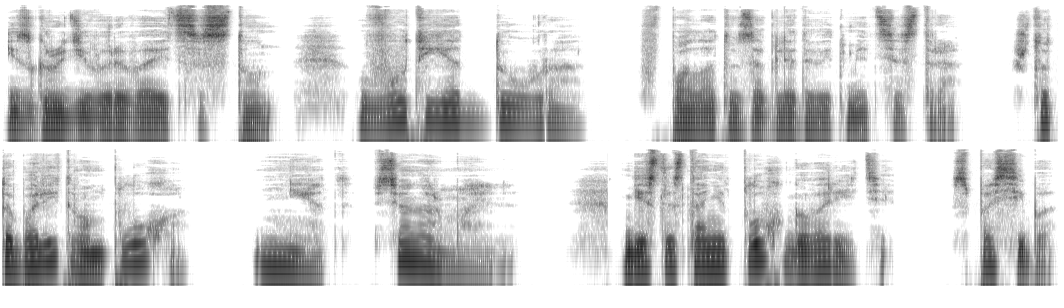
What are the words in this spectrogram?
Из груди вырывается стон. «Вот я дура!» В палату заглядывает медсестра. «Что-то болит вам плохо?» «Нет, все нормально». Если станет плохо, говорите. Спасибо.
